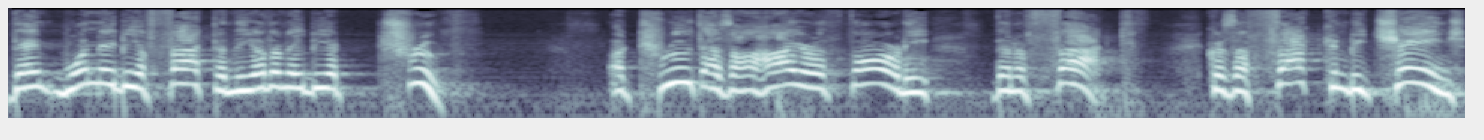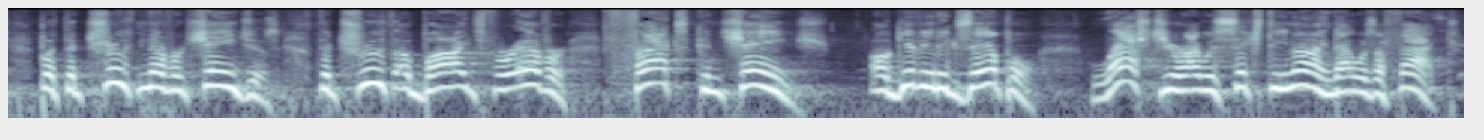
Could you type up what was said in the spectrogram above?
They, one may be a fact and the other may be a truth. A truth as a higher authority than a fact. Because a fact can be changed, but the truth never changes. The truth abides forever. Facts can change. I'll give you an example. Last year I was 69. That was a fact.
